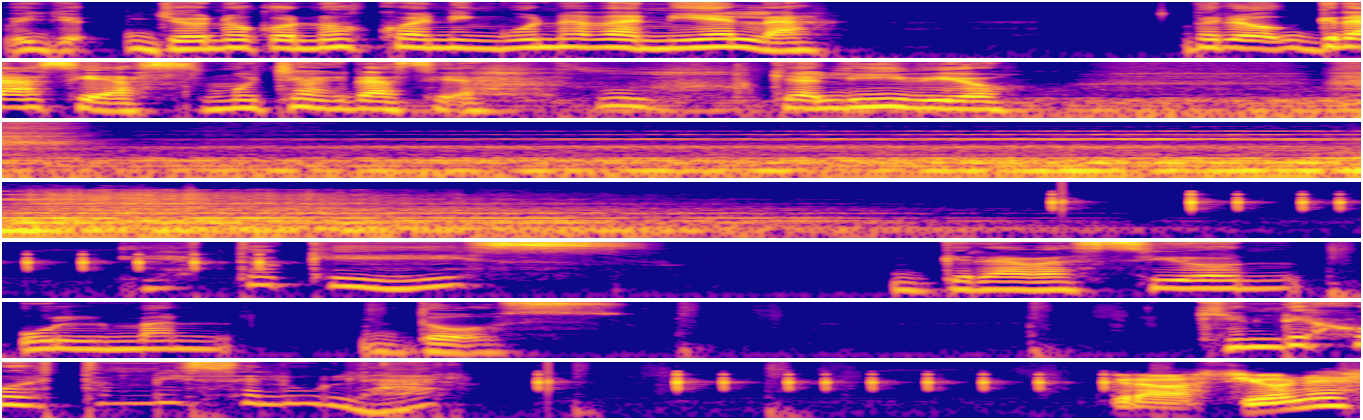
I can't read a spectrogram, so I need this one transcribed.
Yo, yo no conozco a ninguna Daniela. Pero gracias, muchas gracias. Uf, qué alivio. ¿Y esto qué es? Grabación Ullman 2. ¿Quién dejó esto en mi celular? ¿Grabaciones?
